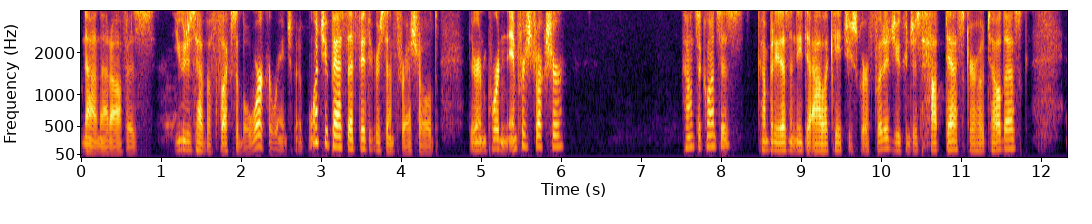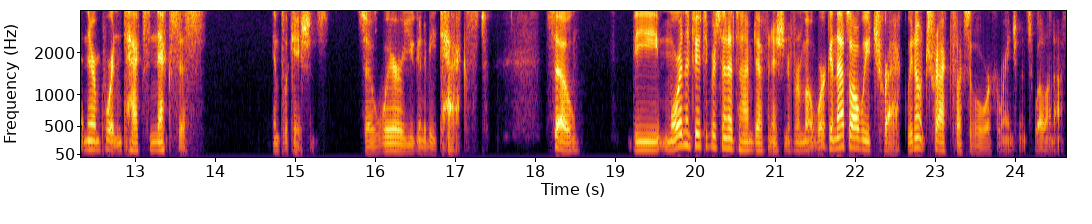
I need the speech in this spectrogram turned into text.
not in that office, you just have a flexible work arrangement. Once you pass that 50% threshold, there are important infrastructure consequences. Company doesn't need to allocate you square footage. You can just hot desk or hotel desk. And there are important tax nexus implications. So where are you going to be taxed? So the more than 50% of time definition of remote work, and that's all we track. We don't track flexible work arrangements well enough.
